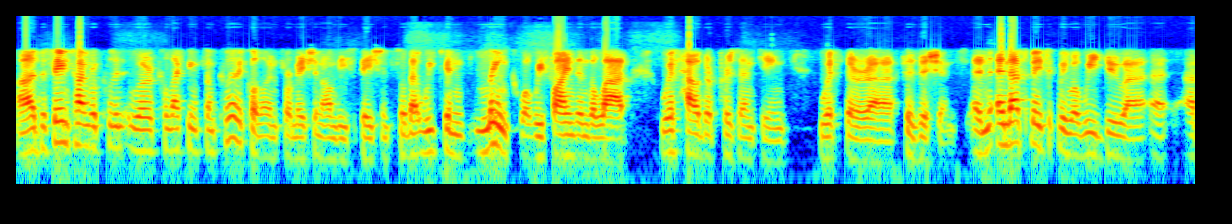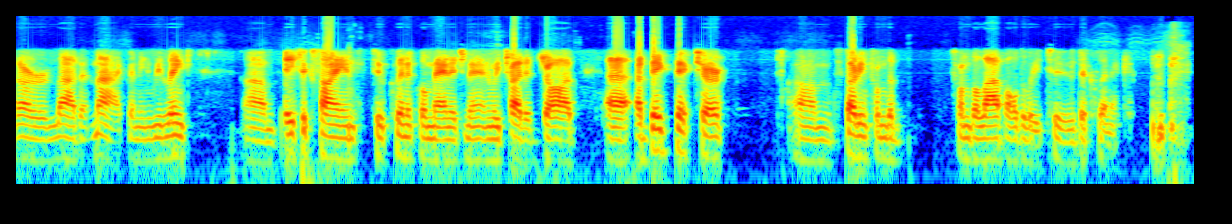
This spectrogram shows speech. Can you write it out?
Uh, at the same time, we're, cl- we're collecting some clinical information on these patients so that we can link what we find in the lab with how they're presenting with their uh, physicians. And, and that's basically what we do uh, at our lab at MAC. I mean, we link um, basic science to clinical management, and we try to draw uh, a big picture um, starting from the, from the lab all the way to the clinic.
